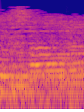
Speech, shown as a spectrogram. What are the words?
Jerusalem.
